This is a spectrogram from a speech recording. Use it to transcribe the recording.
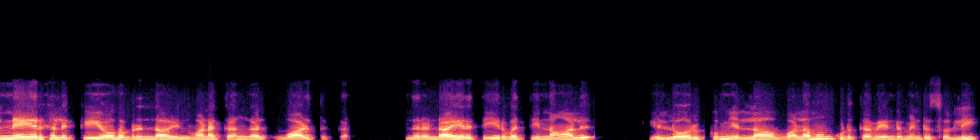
நேயர்களுக்கு யோக பிருந்தாவின் வணக்கங்கள் வாழ்த்துக்கள். இந்த ரெண்டாயிரத்தி இருபத்தி நாலு எல்லோருக்கும் எல்லா வளமும் கொடுக்க வேண்டும் என்று சொல்லி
